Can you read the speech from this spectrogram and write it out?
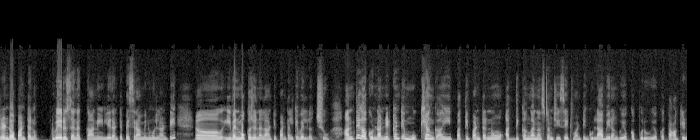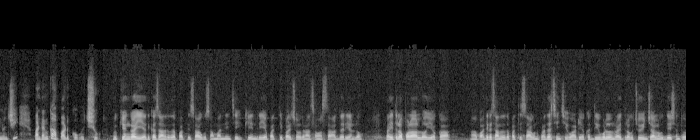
రెండో పంటను వేరుశెనగ కానీ లేదంటే పెసరా మినుములు లాంటి ఈవెన్ మొక్కజొన్న లాంటి పంటలకి వెళ్ళొచ్చు. అంతేకాకుండా అన్నిటికంటే ముఖ్యంగా ఈ పత్తి పంటను అధికంగా నష్టం చేసేటువంటి గులాబీ రంగు యొక్క పురుగు యొక్క తాకిడి నుంచి పంటను కాపాడుకోవచ్చు. ముఖ్యంగా ఈ అధిక సాంద్రత పత్తి సాగుకు సంబంధించి కేంద్రీయ పత్తి పరిశోధన సంస్థ ఆధ్వర్యంలో రైతుల పొలాల్లో ఈ యొక్క అధిక సాంద్రత పత్తి సాగును ప్రదర్శించి వాటి యొక్క దిగుబడులను రైతులకు చూపించాలన్న ఉద్దేశంతో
